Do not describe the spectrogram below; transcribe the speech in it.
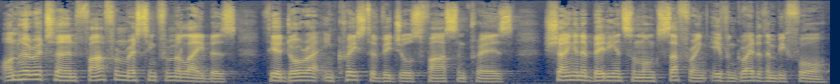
On her return, far from resting from her labours, Theodora increased her vigils, fasts, and prayers, showing an obedience and long suffering even greater than before.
